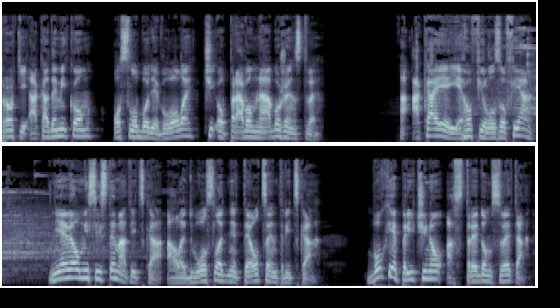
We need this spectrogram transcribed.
proti akademikom, o slobode vôle či o pravom náboženstve. A aká je jeho filozofia? Nie veľmi systematická, ale dôsledne teocentrická. Boh je príčinou a stredom sveta.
